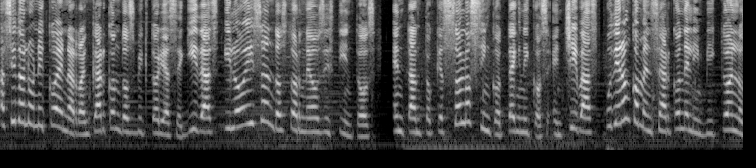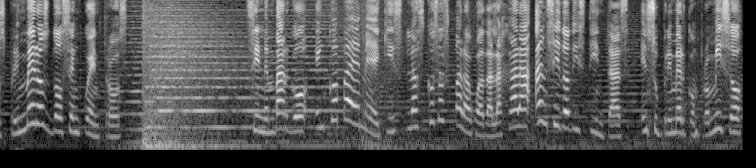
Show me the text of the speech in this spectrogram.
ha sido el único en arrancar con dos victorias seguidas y lo hizo en dos torneos distintos, en tanto que solo cinco técnicos en Chivas pudieron comenzar con el invicto en los primeros dos encuentros. Sin embargo, en Copa MX las cosas para Guadalajara han sido distintas. En su primer compromiso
